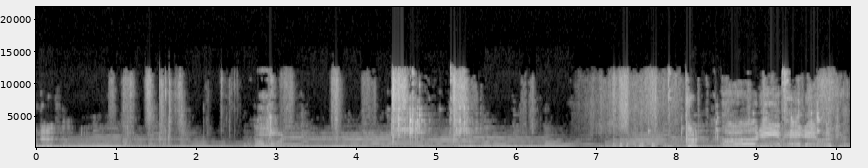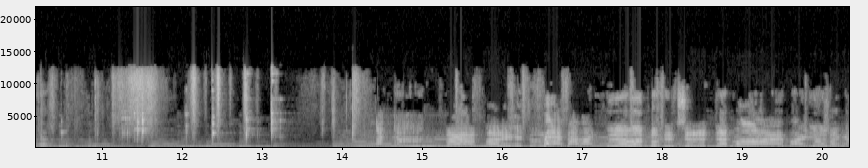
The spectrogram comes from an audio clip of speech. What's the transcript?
Dapat din din. Tamam. Gel. Olim hele Ah, vale, esto. Baban. Vamos a hacer Ay, mali sana.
